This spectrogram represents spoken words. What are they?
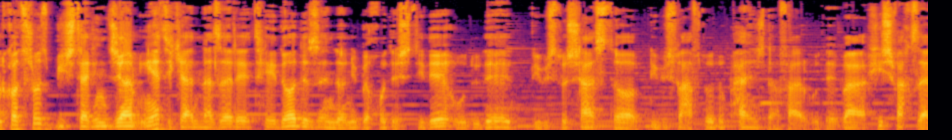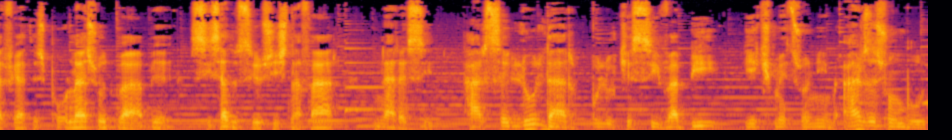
آلکاتراز بیشترین جمعیتی که از نظر تعداد زندانی به خودش دیده حدود 260 تا 275 نفر بوده و هیچ وقت ظرفیتش پر نشد و به 336 نفر نرسید. هر سلول در بلوک سی و بی یک متر و نیم عرضشون بود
